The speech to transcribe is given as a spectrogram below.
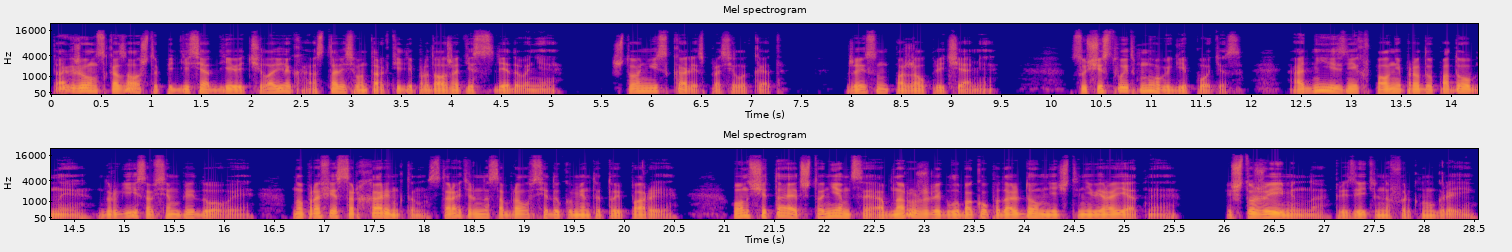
Также он сказал, что 59 человек остались в Антарктиде продолжать исследования. «Что они искали?» – спросила Кэт. Джейсон пожал плечами. «Существует много гипотез. Одни из них вполне правдоподобные, другие совсем бредовые. Но профессор Харрингтон старательно собрал все документы той поры. Он считает, что немцы обнаружили глубоко подо льдом нечто невероятное. «И что же именно?» – презрительно фыркнул Грей.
